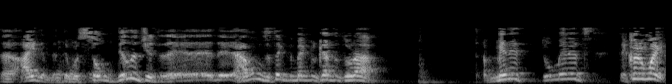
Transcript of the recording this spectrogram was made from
uh, item that they were so diligent. They, they, how long does it take to make Birkat Torah? A minute, two minutes? They couldn't wait.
